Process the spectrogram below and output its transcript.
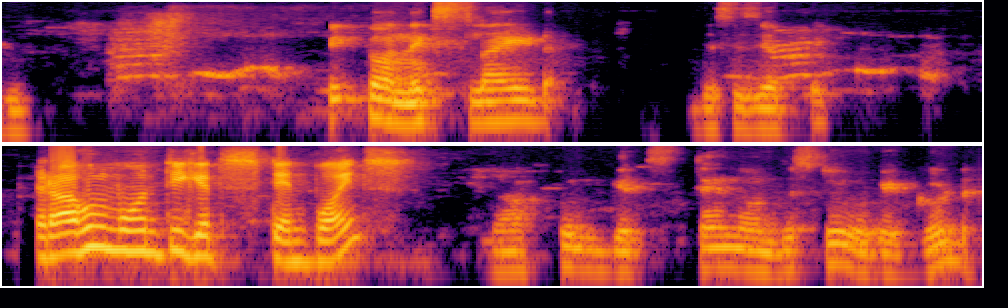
grew. Pick on next slide. This is your pick. Rahul Mohanty gets 10 points. Rahul gets 10 on this too. Okay, good.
